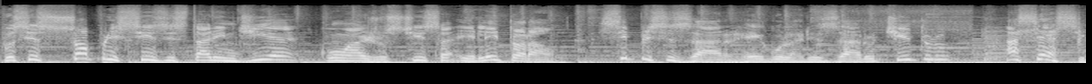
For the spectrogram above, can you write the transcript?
Você só precisa estar em dia com a Justiça Eleitoral. Se precisar regularizar o título, acesse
